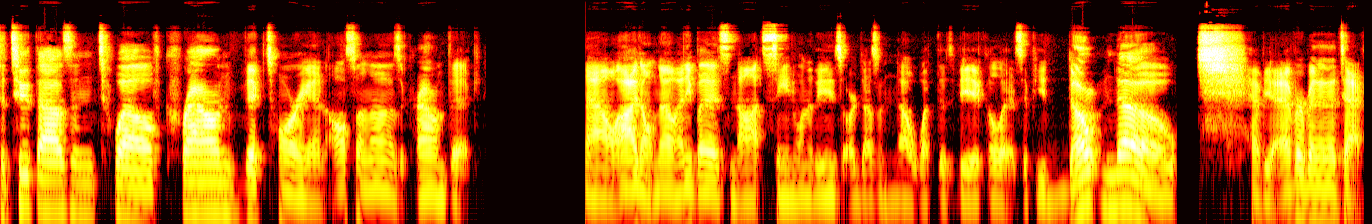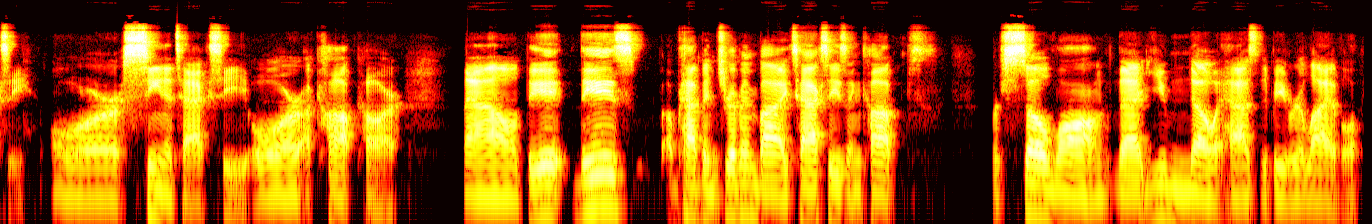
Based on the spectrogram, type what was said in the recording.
to 2012 Crown Victoria, also known as a Crown Vic. Now, I don't know anybody that's not seen one of these or doesn't know what this vehicle is. If you don't know, have you ever been in a taxi or seen a taxi or a cop car? Now, the, these have been driven by taxis and cops for so long that you know it has to be reliable.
